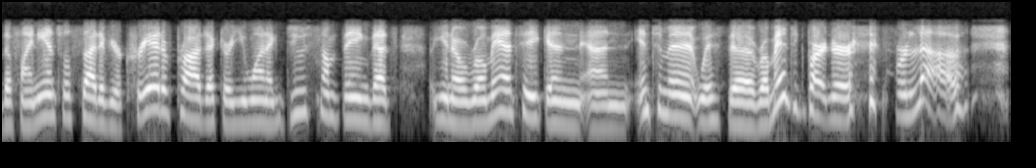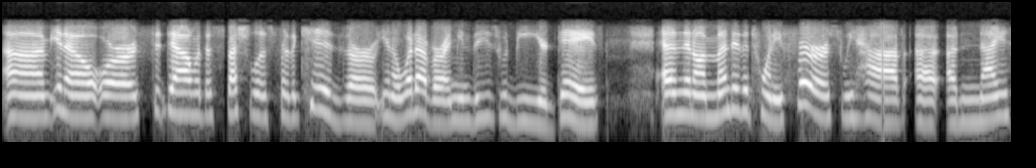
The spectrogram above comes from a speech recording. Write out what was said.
the financial side of your creative project or you want to do something that's you know romantic and and intimate with the romantic partner for love um you know or sit down with a specialist for the kids or you know whatever i mean these would be your days. And then on monday the 21st we have a, a nice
